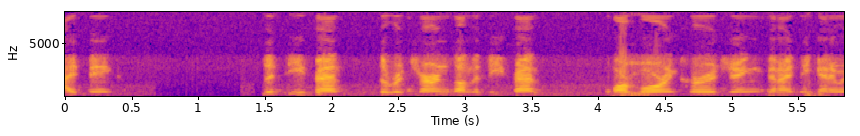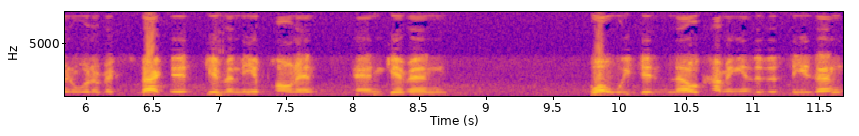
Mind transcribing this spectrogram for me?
I think the defense, the returns on the defense, are more encouraging than I think anyone would have expected, given the opponents and given what we didn't know coming into the season.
